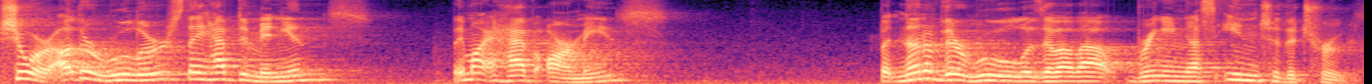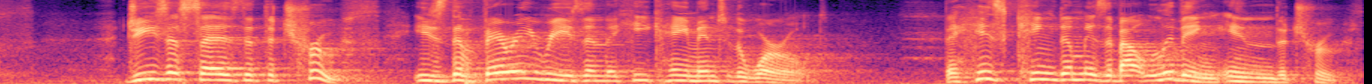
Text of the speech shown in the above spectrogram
Sure, other rulers, they have dominions, they might have armies, but none of their rule is about bringing us into the truth. Jesus says that the truth is the very reason that he came into the world that his kingdom is about living in the truth.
